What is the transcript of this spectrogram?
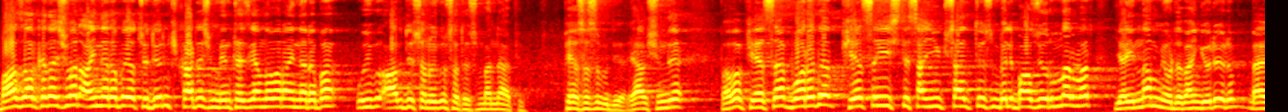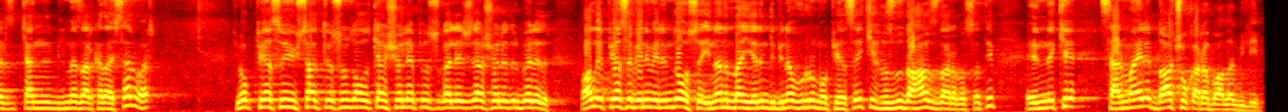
bazı arkadaş var aynı arabaya atıyor. Diyorum ki kardeşim benim tezgahımda var aynı araba. Uygun, abi diyor sen uygun satıyorsun ben ne yapayım? Piyasası bu diyor. Ya şimdi baba piyasa bu arada piyasayı işte sen yükseltiyorsun böyle bazı yorumlar var. Yayınlanmıyor da ben görüyorum. Belki kendini bilmez arkadaşlar var. Yok piyasayı yükseltiyorsunuz alırken şöyle yapıyorsunuz galericiler şöyledir böyledir. Vallahi piyasa benim elimde olsa inanın ben yerin dibine vururum o piyasayı ki hızlı daha hızlı araba satayım. Elimdeki sermayeyle daha çok araba alabileyim.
